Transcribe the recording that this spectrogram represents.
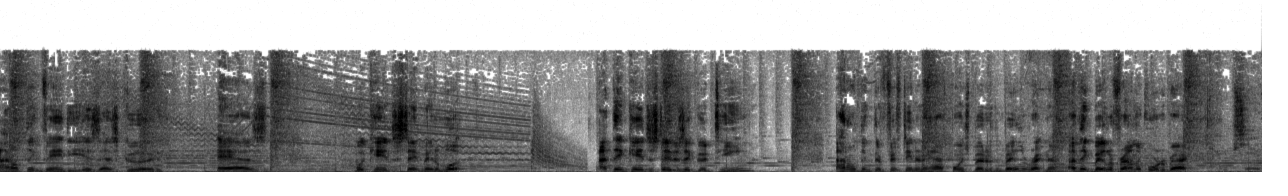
I don't think Vandy is as good as what Kansas State made them look. I think Kansas State is a good team. I don't think they're 15 and a half points better than Baylor right now. I think Baylor found the quarterback. Hope so.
